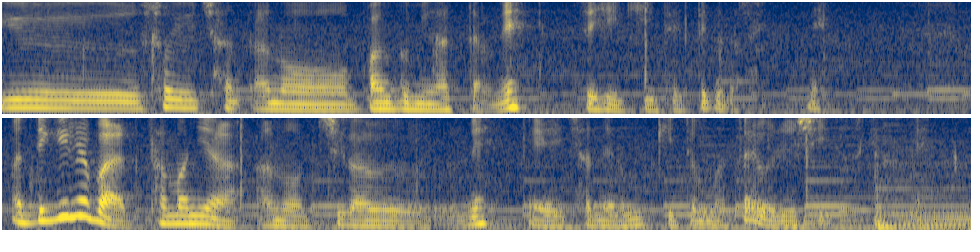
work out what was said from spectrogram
いうそういうちゃあの番組があったらね是非聞いていってくださいね。ま、できればたまにはあの違うね、えー、チャンネルも聞いてもらったら嬉しいですけどね。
